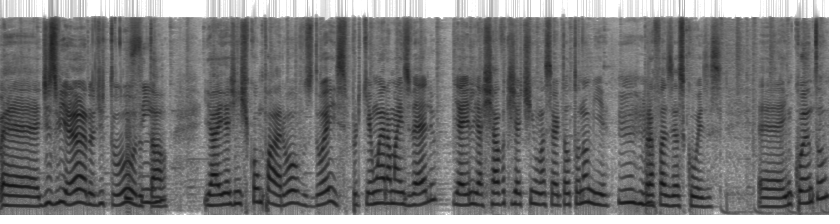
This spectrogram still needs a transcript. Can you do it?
é, desviando de tudo Sim. e tal. E aí a gente comparou os dois, porque um era mais velho, e aí ele achava que já tinha uma certa autonomia Uhum. para fazer as coisas. É, enquanto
